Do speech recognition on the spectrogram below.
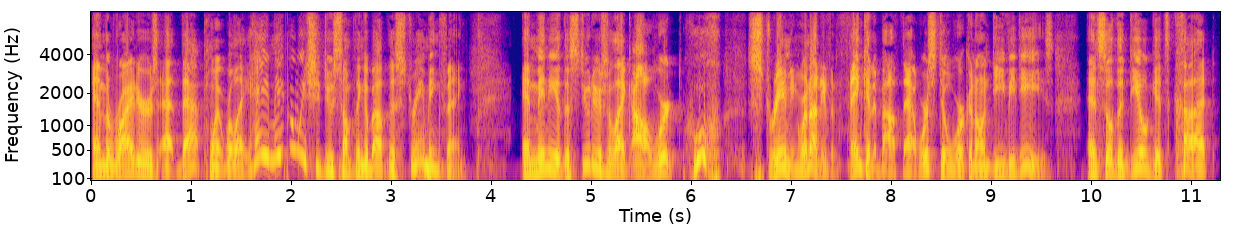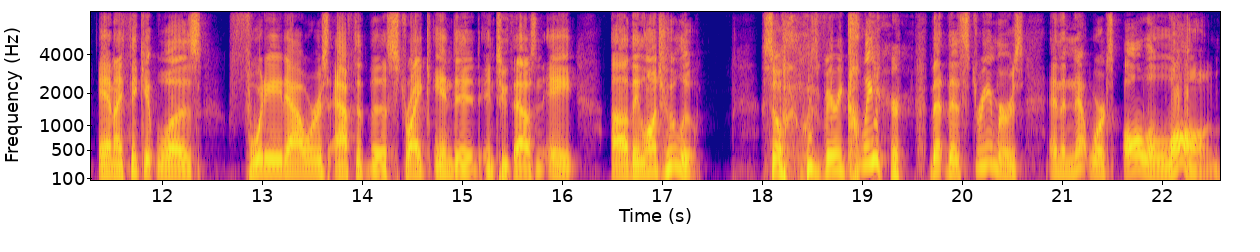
And the writers at that point were like, hey, maybe we should do something about this streaming thing. And many of the studios are like, oh, we're whew, streaming. We're not even thinking about that. We're still working on DVDs. And so the deal gets cut. And I think it was 48 hours after the strike ended in 2008, uh, they launched Hulu. So it was very clear that the streamers and the networks all along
